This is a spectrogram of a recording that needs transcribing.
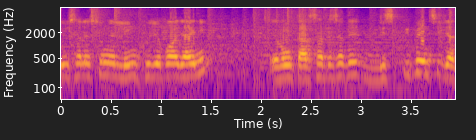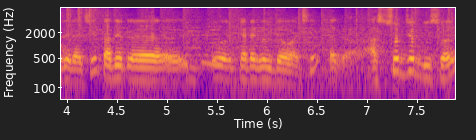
দুই সালের সঙ্গে লিঙ্ক খুঁজে পাওয়া যায়নি এবং তার সাথে সাথে ডিসক্রিপেন্সি যাদের আছে, তাদের ক্যাটাগরি দেওয়া আছে। আশ্চর্যের বিষয়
